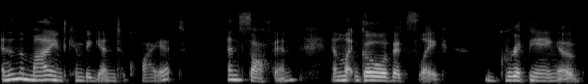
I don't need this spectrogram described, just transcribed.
And then the mind can begin to quiet and soften and let go of its like gripping of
